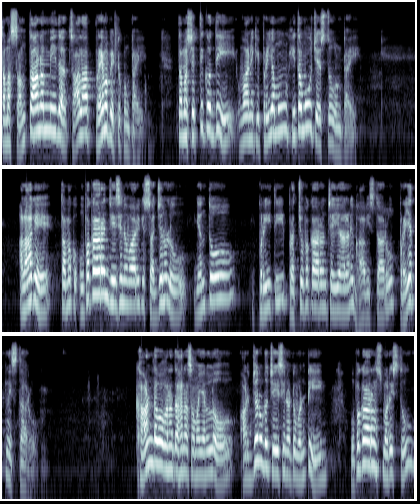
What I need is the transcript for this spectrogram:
తమ సంతానం మీద చాలా ప్రేమ పెట్టుకుంటాయి. తమ శక్తి కొద్దీ వానికి ప్రియము హితము చేస్తూ ఉంటాయి. అలాగే తమకు ఉపకారం చేసిన వారికి సజ్జనులు ఎంతో ప్రీతి ప్రత్యుపకారం చేయాలని భావిస్తారు ప్రయత్నిస్తారు. ఖాండవ వనదహన సమయంలో అర్జునుడు చేసినటువంటి ఉపకారం స్మరిస్తూ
